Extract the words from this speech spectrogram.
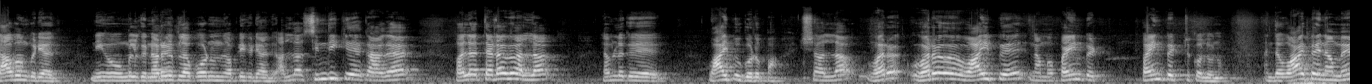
லாபம் கிடையாது. நீங்கள் உங்களுக்கு நரகத்தில் போடணும் அப்படி கிடையாது. அல்லாஹ் சிந்திக்கிறதுக்காக பல தடவை அல்லாஹ் நம்மளுக்கு வாய்ப்பு கொடுப்பான். இன்ஷா அல்லாஹ் வர வர வாய்ப்பை நம்ம பயன்பெற் பயன்பெற்று கொள்ளணும். அந்த வாய்ப்பை நம்ம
